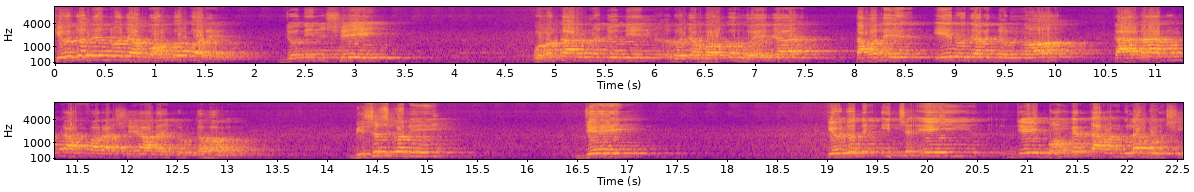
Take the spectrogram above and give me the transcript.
কেউ যদি রোজা ভঙ্গ করে, যদি সেই কোনো কারণে যদি রোজা ভঙ্গ হয়ে যায়, তাহলে এ রোজার জন্য কাজা এবং কাফারা সে আদায় করতে হবে। বিশেষ করে যে কেউ যদি ইচ্ছা, এই যে বঙ্গের কারণগুলা বলছি,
